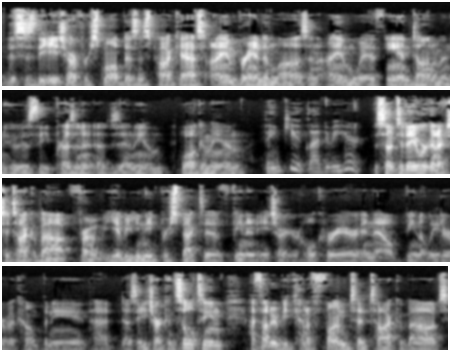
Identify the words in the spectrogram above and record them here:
This is the HR for Small Business podcast. I am Brandon Laws, and I am with Ann Donovan, who is the president of Xenium. Welcome, Ann. Thank you. Glad to be here. So today we're going to actually talk about from you have a unique perspective being in HR your whole career and now being a leader of a company that does HR consulting. I thought it would be kind of fun to talk about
